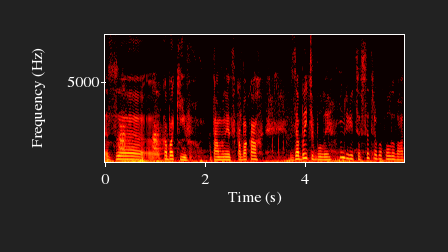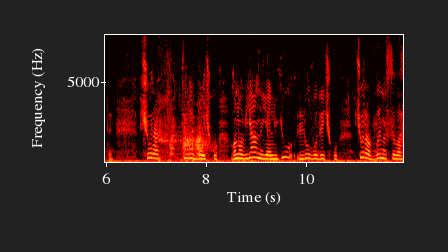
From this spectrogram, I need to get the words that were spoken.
з е, кабаків. Там вони в кабаках забиті були. Ну, дивіться, все треба поливати. Вчора цілу бочку, воно в'яне, я лью, лю водичку. Вчора виносила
